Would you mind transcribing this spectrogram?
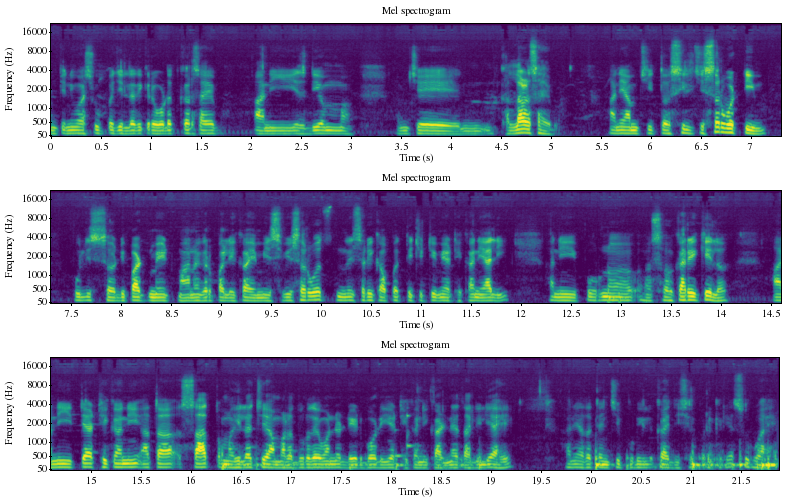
आमचे निवासी उपजिल्हाधिकारी वडतकर साहेब आणि एस डी एम आमचे अं, खल्लाळ साहेब आणि आमची तहसीलची सर्व टीम पोलीस डिपार्टमेंट महानगरपालिका एम एस बी सर्वच नैसर्गिक आपत्तीची टीम या ठिकाणी आली आणि पूर्ण अ, सहकार्य केलं आणि त्या ठिकाणी आता सात महिलाची आम्हाला दुर्दैवानं डेड बॉडी या ठिकाणी काढण्यात आलेली आहे आणि आता त्यांची पुढील कायदेशीर प्रक्रिया सुरू आहे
